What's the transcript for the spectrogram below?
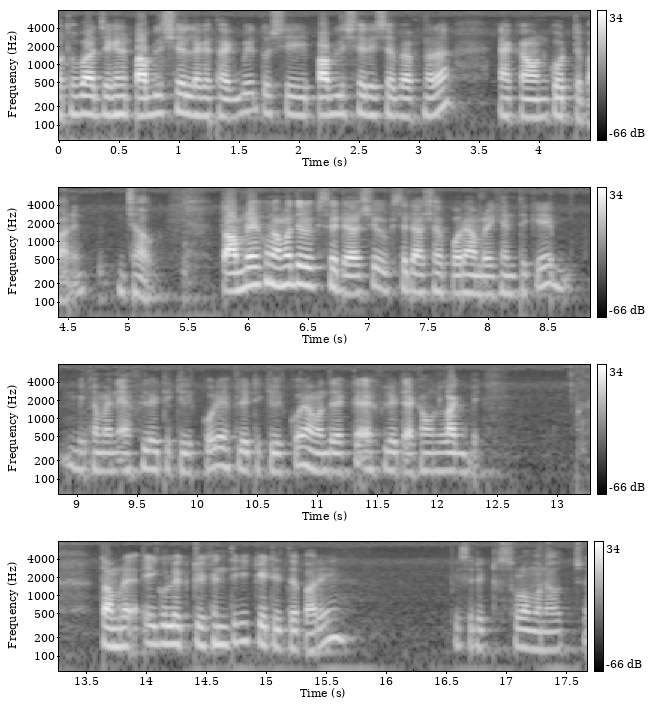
অথবা যেখানে পাবলিশার লেখা থাকবে, তো সেই পাবলিশার হিসেবে আপনারা অ্যাকাউন্ট করতে পারেন যাও তো আমরা এখন আমাদের ওয়েবসাইটে আসি ওয়েবসাইটে আসার পরে আমরা এখান থেকে বিকাম অ্যান অ্যাফিলেটে ক্লিক করে অ্যাফিলেটে ক্লিক করে আমাদের একটা অ্যাফিলেট অ্যাকাউন্ট লাগবে। তো আমরা এইগুলো একটু এখান থেকে কেটে দিতে পারি। পিসিটা একটু স্লো মনে হচ্ছে।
